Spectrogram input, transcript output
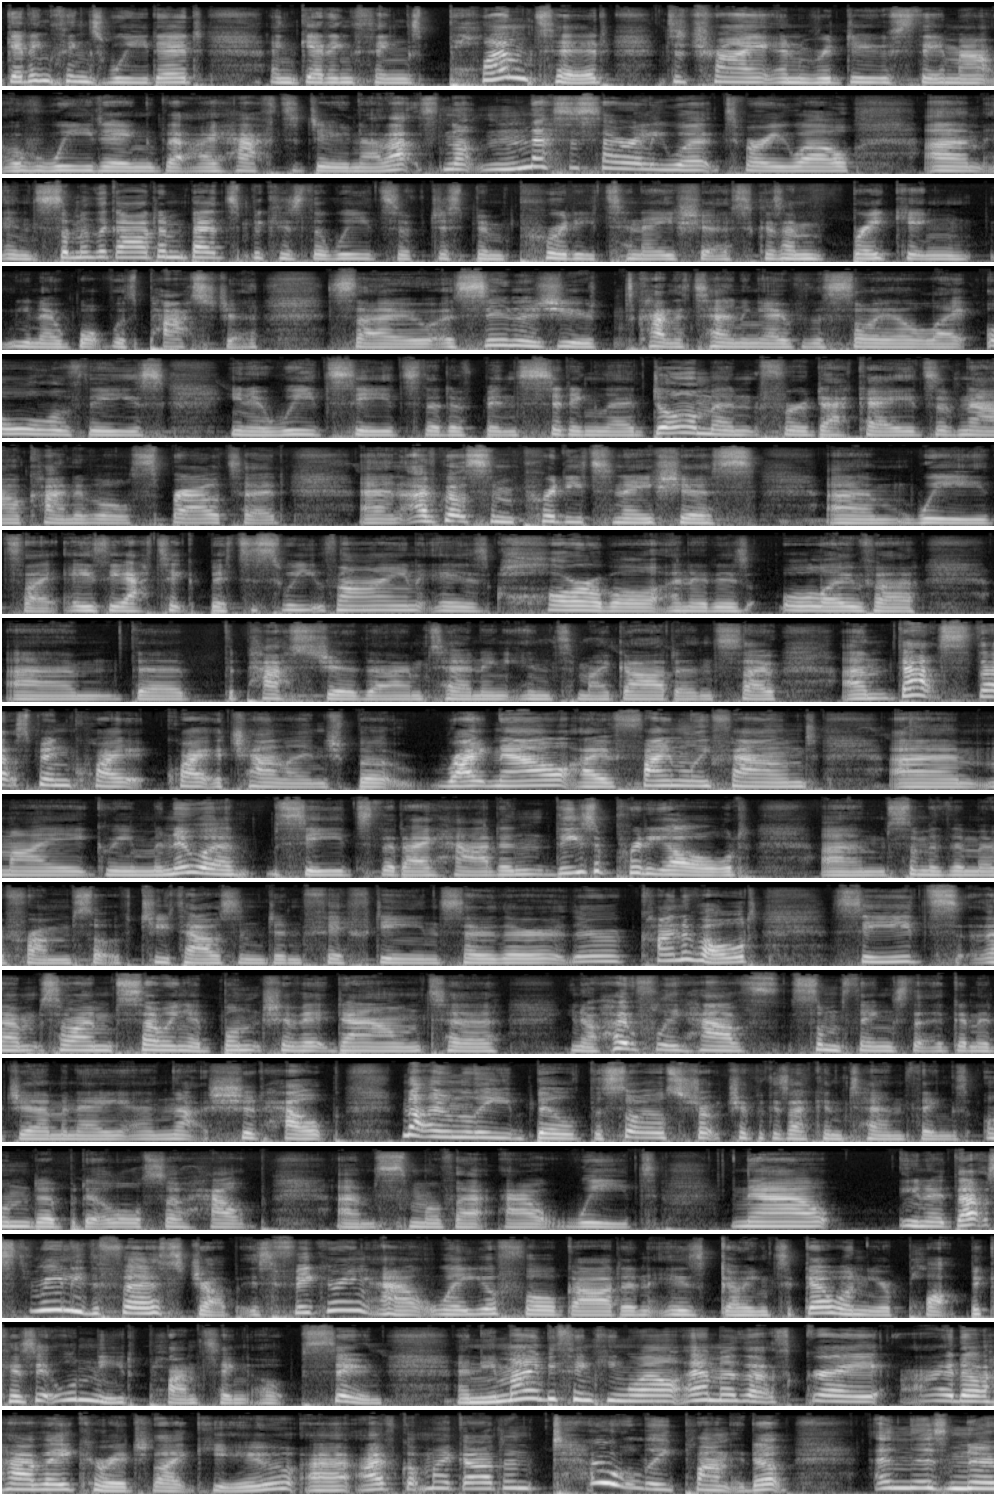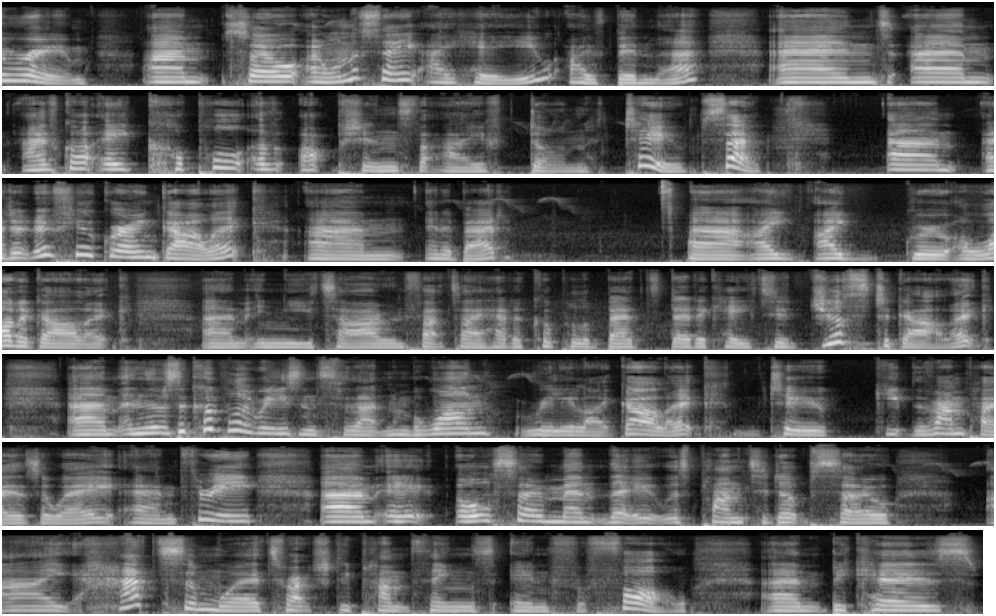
getting things weeded and getting things planted to try and reduce the amount of weeding that I have to do. Now, that's not necessarily worked very well um, in some of the garden beds because the weeds have just been pretty tenacious because I'm breaking, you know, what was pasture. So, as soon as you're kind of turning over the soil, like all of these, you know, weed seeds that have been sitting there dormant for decades have now kind of all sprouted. And I've got some pretty tenacious um, weeds like Asiatic bittersweet vine is horrible and it is all over um, the the pasture that I'm turning into my garden. So um, that's that's been quite quite a challenge. But right now, I've finally found um, my green manure seeds that I had, and these are pretty old. Um, some of them are from sort of 2015, so they're they're kind of old seeds. Um, so I'm sowing a bunch of it down to you know hopefully have some things that are going to germinate, and that should help not only build the soil structure because I can turn things under, but it'll also help um, smother out weeds. Now, you know that's really the first job is figuring out where your fall garden is going to go on your plot because it will need planting up soon. And you might be thinking well emma that's great. I don't have acreage like you. Uh, i've got my garden totally planted up and there's no room. Um, so i want to say i hear you. I've been there. And um, i've got a couple of options that i've done too. So um, i don't know if you're growing garlic um, in a bed uh, I I grew a lot of garlic um, in Utah. In fact, I had a couple of beds dedicated just to garlic, um, and there was a couple of reasons for that. Number one, really like garlic. Two, keep the vampires away, and three, um, it also meant that it was planted up so. I had somewhere to actually plant things in for fall um, because,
